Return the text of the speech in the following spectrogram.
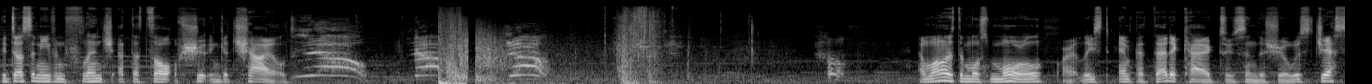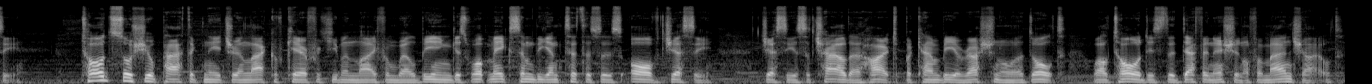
who doesn't even flinch at the thought of shooting a child. No! No! No! And one of the most moral, or at least empathetic characters in the show is Jesse. Todd's sociopathic nature and lack of care for human life and well being is what makes him the antithesis of Jesse. Jesse is a child at heart but can be a rational adult, while Todd is the definition of a man child.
